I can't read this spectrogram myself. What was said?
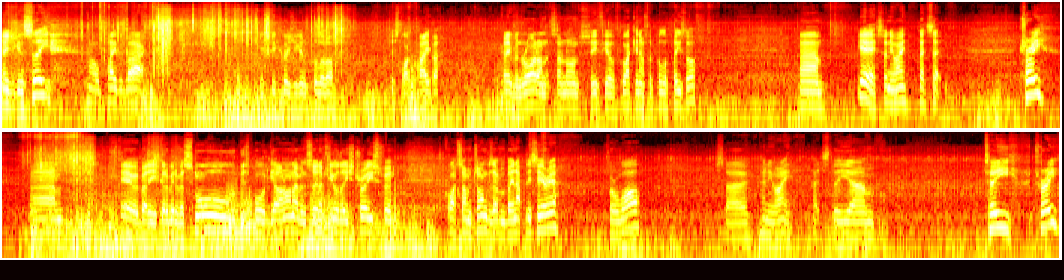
As you can see, old paperbark. Just because you can pull it off just like paper. Can't even write on it sometimes if you're lucky enough to pull a piece off. Um, yeah, so anyway, that's that tree. Um, yeah, everybody's got a bit of a small board going on. I haven't seen a few of these trees for quite some time because I haven't been up this area for a while. So anyway, that's the um, tea tree.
